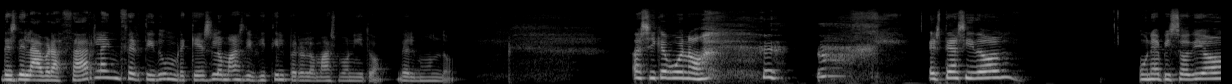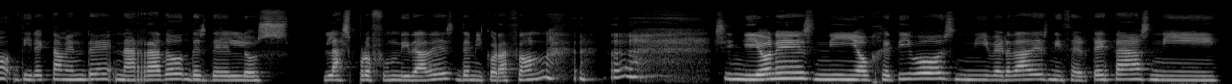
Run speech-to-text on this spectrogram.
desde el abrazar la incertidumbre, que es lo más difícil pero lo más bonito del mundo. Así que bueno, este ha sido un episodio directamente narrado desde los, las profundidades de mi corazón, sin guiones, ni objetivos, ni verdades, ni certezas, ni,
